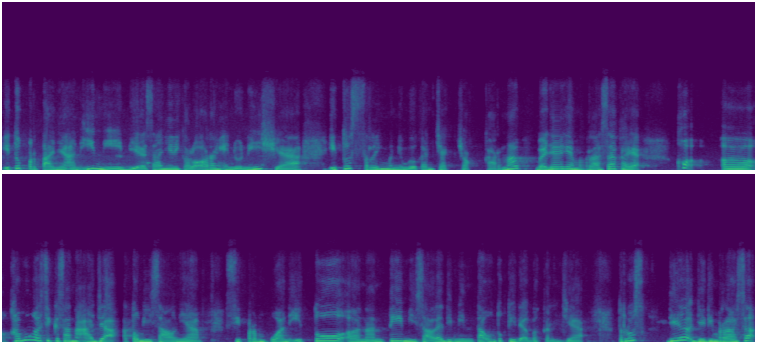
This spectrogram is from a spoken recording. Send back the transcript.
itu pertanyaan ini biasanya nih kalau orang Indonesia itu sering menimbulkan cekcok karena banyak yang merasa kayak kok uh, kamu ngasih ke sana aja atau misalnya si perempuan itu uh, nanti misalnya diminta untuk tidak bekerja. Terus dia jadi merasa,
